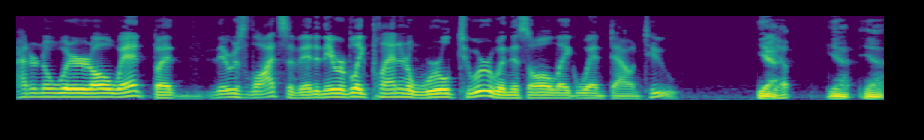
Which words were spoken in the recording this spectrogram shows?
I don't know where it all went, but there was lots of it, and they were like planning a world tour when this all like went down too. Yeah. Yep. Yeah. Yeah.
